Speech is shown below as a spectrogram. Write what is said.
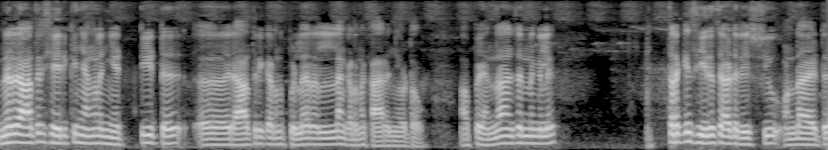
ഇന്നലെ രാത്രി ശരിക്കും ഞങ്ങൾ ഞെട്ടിയിട്ട് രാത്രി കിടന്ന് പിള്ളേരെല്ലാം കിടന്ന് കരഞ്ഞു കേട്ടോ. അപ്പോൾ എന്താണെന്ന് വെച്ചിട്ടുണ്ടെങ്കിൽ ഇത്രയ്ക്ക് സീരിയസ് ആയിട്ടൊരു ഇഷ്യൂ ഉണ്ടായിട്ട്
